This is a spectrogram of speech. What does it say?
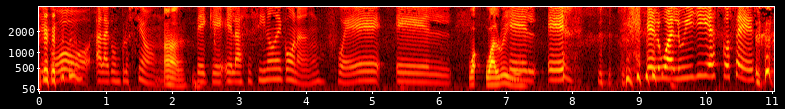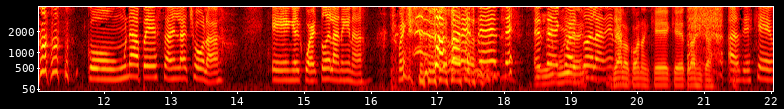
llegó a la conclusión Ajá. de que el asesino de Conan fue el Wa- Waluigi. el el, el Waluigi escocés con una pesa en la chola en el cuarto de la nena. Porque aparentemente ese es el cuarto bien. de la nena. Ya lo Conan, qué, qué trágica. Así es que,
